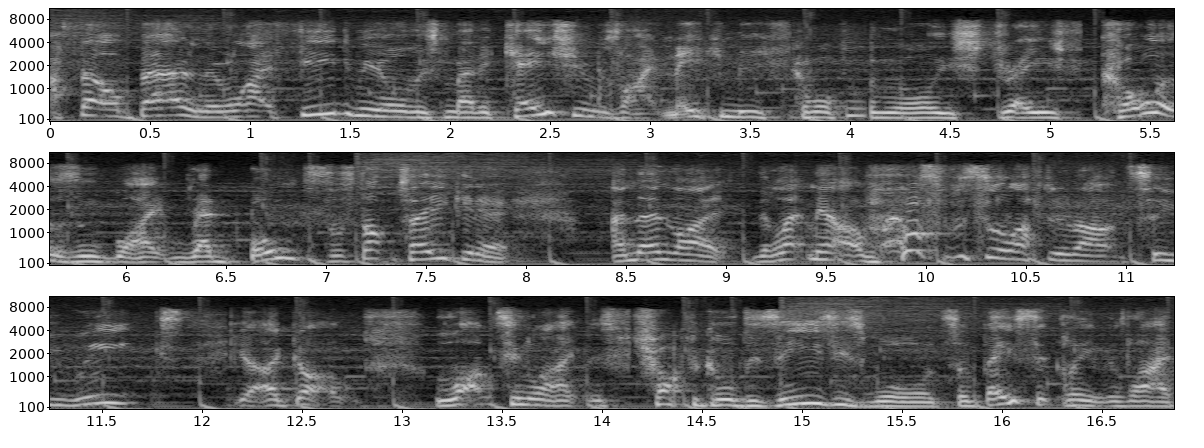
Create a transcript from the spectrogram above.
I felt better and they were like feeding me all this medication. It was like making me come up with all these strange colours and like red bumps. So I stopped taking it. And then like they let me out of hospital after about two weeks. I got locked in like this tropical diseases ward. So basically it was like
